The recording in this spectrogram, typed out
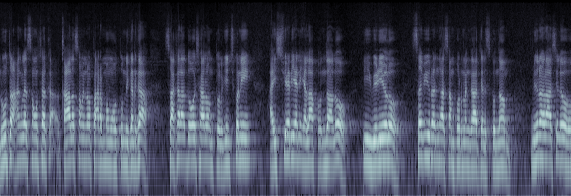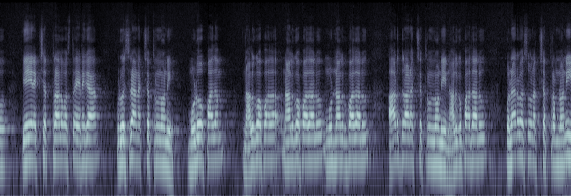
నూతన ఆంగ్ల సంవత్సర కాల సమయంలో ప్రారంభమవుతుంది కనుక సకల దోషాలను తొలగించుకొని ఐశ్వర్యాన్ని ఎలా పొందాలో ఈ వీడియోలో సవివరంగా సంపూర్ణంగా తెలుసుకుందాం. మిథున రాశిలో ఏ నక్షత్రాలు వస్తాయనగా వృషర నక్షత్రంలోని మూడో పాదం నాలుగో పాద నాలుగో పాదాలు మూడు నాలుగు పాదాలు ఆరుద్ర నక్షత్రంలోని నాలుగు పాదాలు పునర్వసు నక్షత్రంలోని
